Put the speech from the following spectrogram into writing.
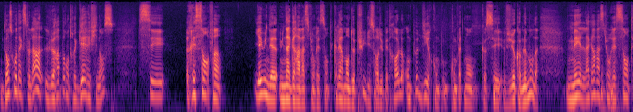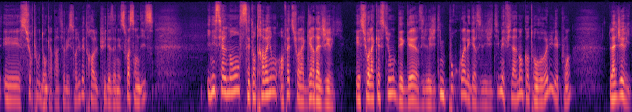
dans ce contexte-là, le rapport entre guerre et finance c'est récent, enfin, il y a eu une, aggravation récente. Clairement, depuis l'histoire du pétrole, on peut dire complètement que c'est vieux comme le monde, mais l'aggravation récente, et surtout donc à partir de l'histoire du pétrole, puis des années 70, initialement, c'est en travaillant en fait sur la guerre d'Algérie et sur la question des guerres illégitimes. Pourquoi les guerres illégitimes Et finalement, quand on relie les points, l'Algérie,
